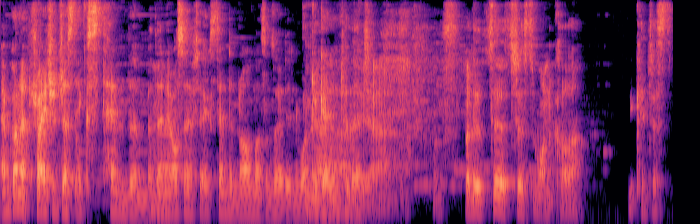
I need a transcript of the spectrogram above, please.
I'm gonna try to just extend them. But then I also have to extend the normals, and so I didn't want to get into Hmm. That. Yeah. But it's, it's just one color. You can just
